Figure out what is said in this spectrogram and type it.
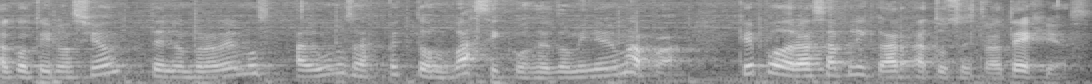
A continuación te nombraremos algunos aspectos básicos de dominio de mapa que podrás aplicar a tus estrategias.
